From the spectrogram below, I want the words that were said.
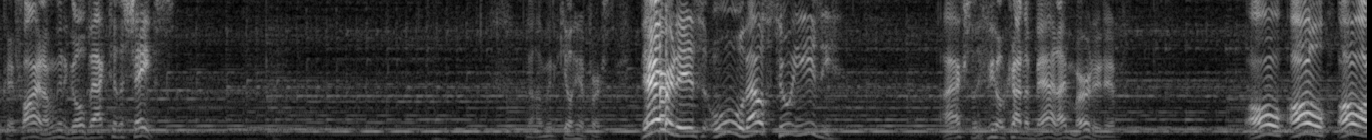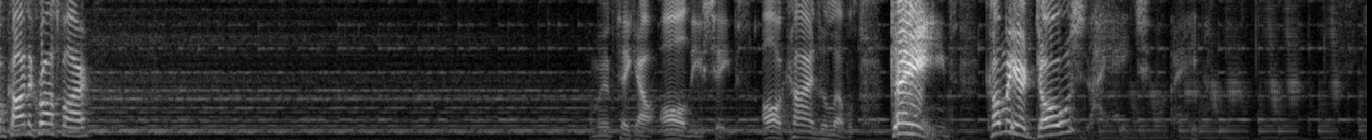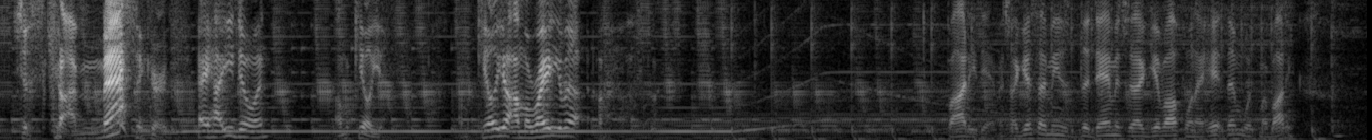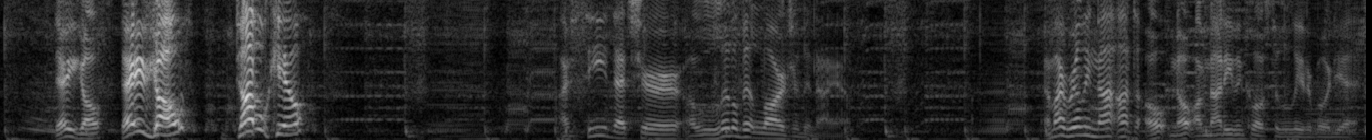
Okay, fine. I'm going to go back to the shapes. No, I'm going to kill him first. There it is! Ooh, that was too easy. I actually feel kind of bad. I murdered him. Oh, oh, oh, I'm caught in a crossfire. I'm going to take out all these shapes. All kinds of levels. Gains! Come here, Doge! I hate you. I hate you. Just got massacred. Hey, how you doing? I'm going to kill you. I'm going to kill you. I'm going to raid you. Body damage. I guess that means the damage that I give off when I hit them with my body. There you go. There you go. Double kill. I see that you're a little bit larger than I am. Am I really not on to... Oh, no, I'm not even close to the leaderboard yet.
